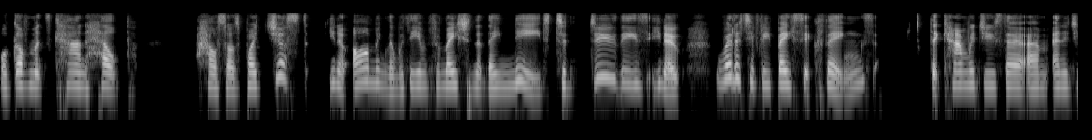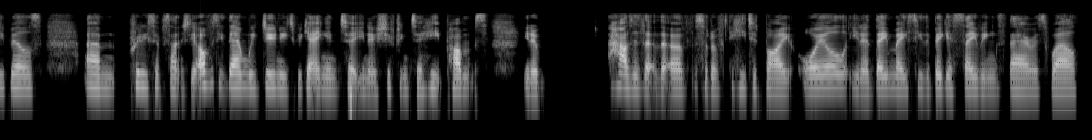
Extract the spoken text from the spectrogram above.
or governments can help households by just you know arming them with the information that they need to do these you know relatively basic things that can reduce their um, energy bills um, pretty substantially. Obviously, then we do need to be getting into you know shifting to heat pumps, you know houses that, that, are sort of heated by oil, you know, they may see the biggest savings there as well.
